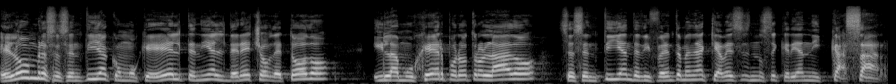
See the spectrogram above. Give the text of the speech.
El hombre se sentía como que él tenía el derecho de todo y la mujer, por otro lado, se sentían de diferente manera que a veces no se querían ni casar.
